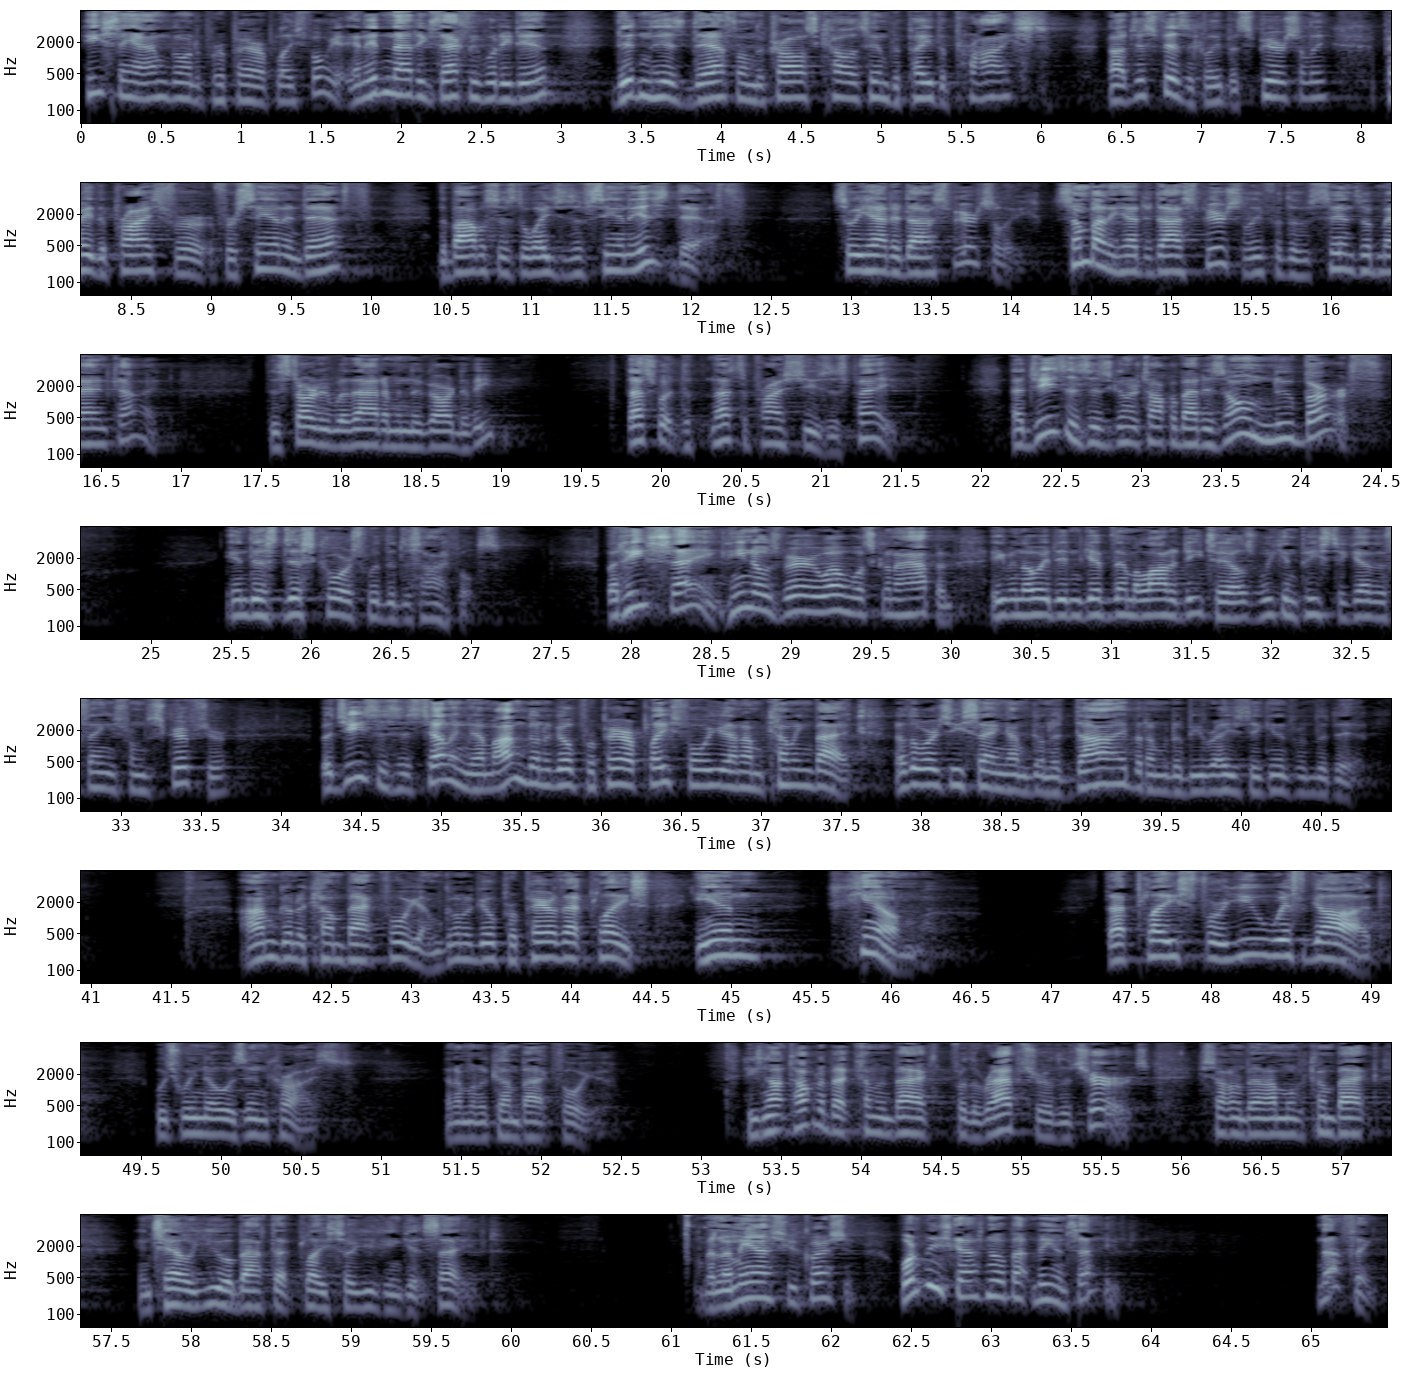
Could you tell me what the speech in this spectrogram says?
He's saying, I'm going to prepare a place for you. And isn't that exactly what he did? Didn't his death on the cross cause him to pay the price? Not just physically, but spiritually, pay the price for, for sin and death? The Bible says the wages of sin is death. So he had to die spiritually. Somebody had to die spiritually for the sins of mankind that started with Adam in the Garden of Eden. That's what the, that's the price Jesus paid. Now Jesus is going to talk about his own new birth in this discourse with the disciples. But he's saying, he knows very well what's going to happen. Even though he didn't give them a lot of details, we can piece together things from the scripture. But Jesus is telling them, I'm going to go prepare a place for you and I'm coming back. In other words, he's saying, I'm going to die, but I'm going to be raised again from the dead. I'm going to come back for you. I'm going to go prepare that place in him. That place for you with God, which we know is in Christ. And I'm going to come back for you. He's not talking about coming back for the rapture of the church. He's talking about, I'm going to come back and tell you about that place so you can get saved. But let me ask you a question. What do these guys know about being saved? Nothing.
